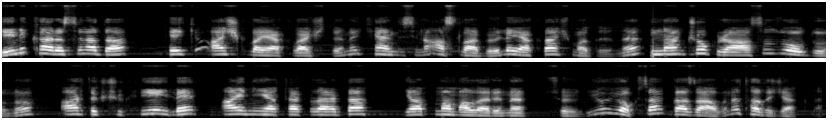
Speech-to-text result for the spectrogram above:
Yeni karısına da pek aşkla yaklaştığını, kendisine asla böyle yaklaşmadığını, bundan çok rahatsız olduğunu, artık Şükriye ile aynı yataklarda yatmamalarını söylüyor yoksa gazabını tadacaklar.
